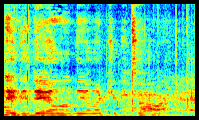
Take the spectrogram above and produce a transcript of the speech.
Nathan Dale on the electric guitar.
